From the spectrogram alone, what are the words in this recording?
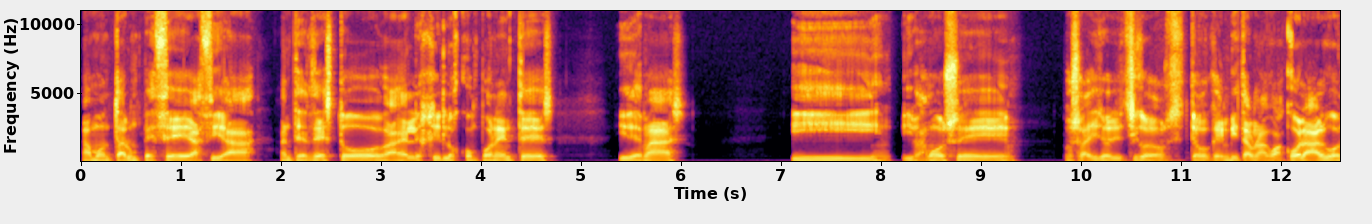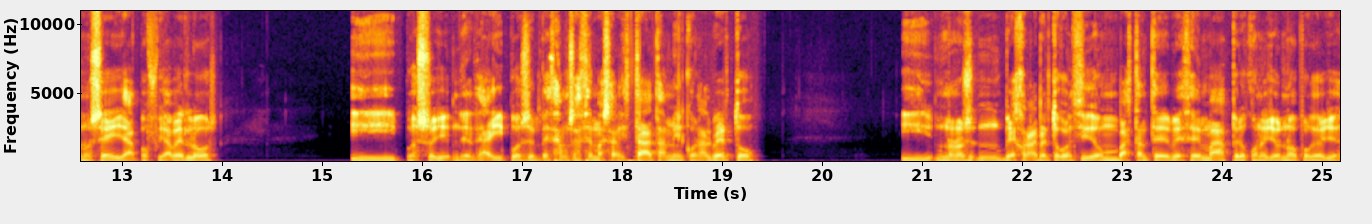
a montar un PC, hacía antes de esto, a elegir los componentes y demás. Y, vamos, eh, pues ahí yo, chicos, tengo que invitar una Coca-Cola, algo, no sé, ya pues fui a verlos. Y pues oye, desde ahí pues empezamos a hacer más amistad también con Alberto. Y no nos, con Alberto coincidió bastantes veces más, pero con ellos no, porque oye,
